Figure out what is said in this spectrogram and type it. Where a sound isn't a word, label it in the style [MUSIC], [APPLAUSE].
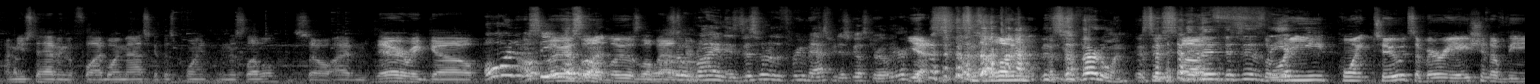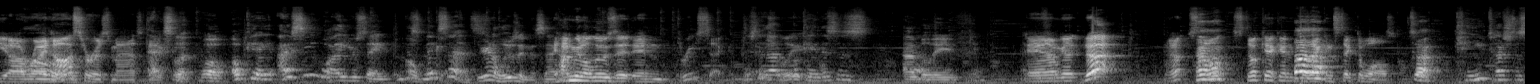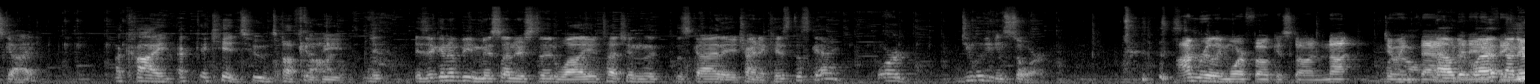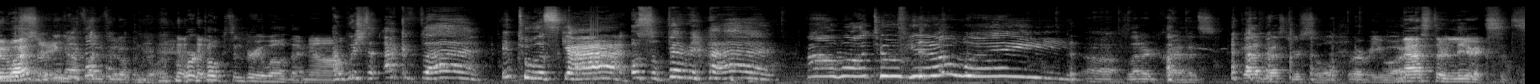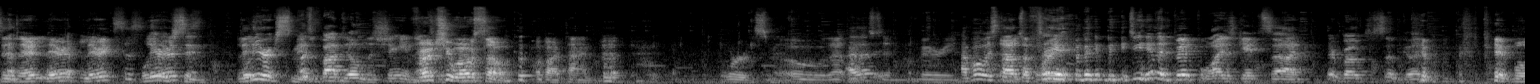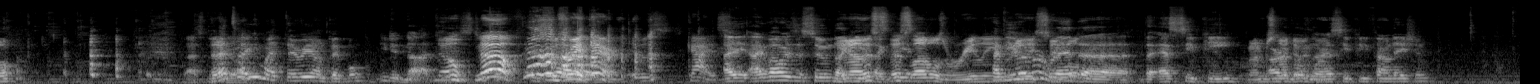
I'm used to having the flyboy mask at this point in this level, so I'm. There we go. oh, I never Oh, seen Look this this little, one. look at this little bastard. So. Ryan, is this one of the three masks we discussed earlier? Yes, this is [LAUGHS] one. This is the third one. This is [LAUGHS] uh, this is three point two. It's a variation of the uh, Oh. rhinoceros mask. excellent. Well, okay, I see why you're saying this Oh, makes sense. You're gonna lose it in a second. I'm gonna lose it in three seconds. This is actually. okay. This is. I believe. And I'm gonna. Ah! Yep, still, still kicking because ah. I can stick to walls. So, ah. can you touch this guy? a Kai, a, a kid too tough to beat. Is it gonna be misunderstood while you're touching the, the sky that you're trying to kiss this guy? Or do you believe you can soar? I'm really more focused on not doing Wow. that Now than do what? anything. Now do you what? say. Certainly not flying through an open door. [LAUGHS] We're focusing very well there. No. I wish that I could fly Into the sky. oh so very high. I want to get away. [LAUGHS] Uh, Leonard Kravitz. God rest your soul, wherever you are. Master lyrics. It's a lyr- lyr- lyricist? Lyricson. Lyric- Lyrics That's Smith. Bob Dylan, the shame. Virtuoso of our time. Wordsmith. Oh, that I- lasted very. I've always That thought the was phrase [LAUGHS] Between him and Pitbull, I just can't decide. They're both so good. [LAUGHS] Pitbull. That's Did I joke. tell you my theory on Pitbull? You did not. No, It's no, tough. it was right there. It was guys. I, I've always assumed like you know this like, this he- level's really Have you really ever simple. read uh, the SCP I'm just not articles, doing or that. SCP Foundation?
